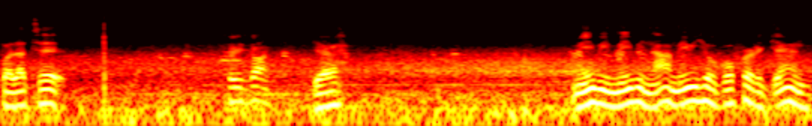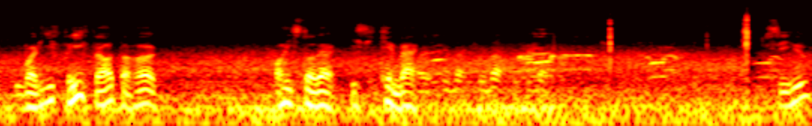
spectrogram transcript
but that's it. So he's gone. Yeah. Maybe, maybe not. Maybe he'll go for it again. But he, he felt the hook. Oh, he's still there. He's, he came back. Alright, came back, came back, came back. See him?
